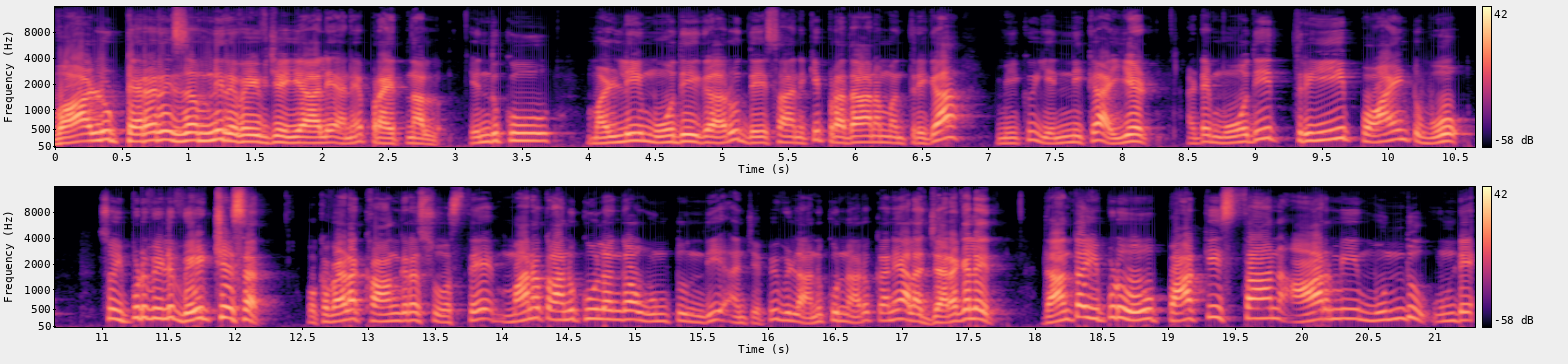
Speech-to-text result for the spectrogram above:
వాళ్ళు టెర్రరిజంని రివైవ్ చేయాలి అనే ప్రయత్నాల్లో. ఎందుకు? మళ్ళీ మోదీ గారు దేశానికి ప్రధానమంత్రిగా మీకు ఎన్నిక అయ్యాడు. అంటే Modi three point o. So ఇప్పుడు వీళ్ళు వెయిట్ చేశారు. ఒకవేళ కాంగ్రెస్ వస్తే మనకు అనుకూలంగా ఉంటుంది అని చెప్పి వీళ్ళు అనుకున్నారు కానీ అలా జరగలేదు. దాంతో ఇప్పుడు పాకిస్తాన్ ఆర్మీ ముందు ఉండే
